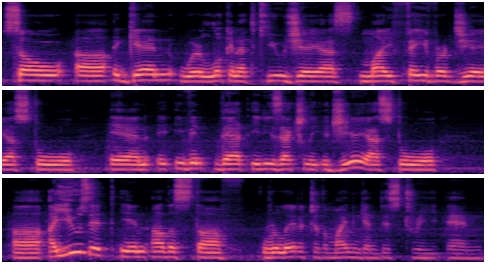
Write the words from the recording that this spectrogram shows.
So uh, again, we're looking at QGIS, my favorite GIS tool and even that it is actually a GIS tool. Uh, I use it in other stuff related to the mining industry and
